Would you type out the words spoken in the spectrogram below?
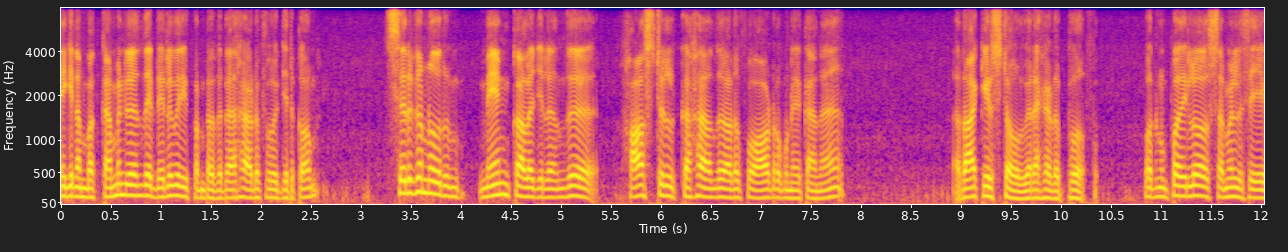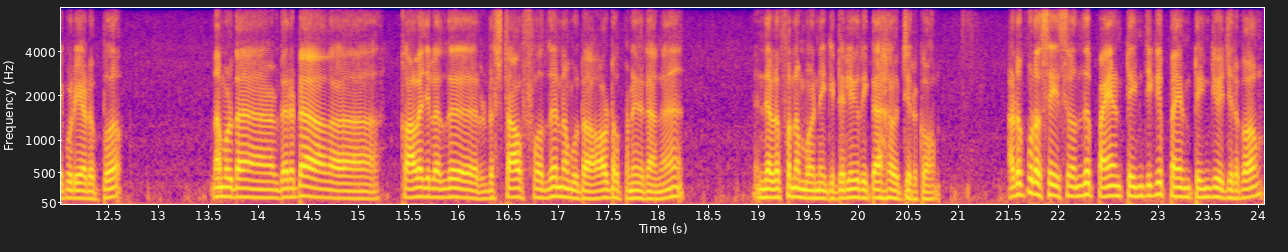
இன்றைக்கி நம்ம கம்பெனிலேருந்து டெலிவரி பண்ணுறதுக்காக அடுப்பு வச்சுருக்கோம். சிறுகனூர் மேம் காலேஜிலேருந்து ஹாஸ்டலுக்காக வந்து அடுப்பு ஆர்டர் பண்ணியிருக்காங்க. ராக்கெட் ஸ்டவ் விறகு அடுப்பு ஒரு முப்பது கிலோ சமையல் செய்யக்கூடிய அடுப்பு. நம்மள்ட்ட டேரெக்டாக காலேஜிலேருந்து ரெண்டு ஸ்டாஃப் வந்து நம்மள்ட்ட ஆர்டர் பண்ணியிருக்காங்க. இந்த அடுப்பு நம்ம இன்றைக்கி டெலிவரிக்காக வச்சுருக்கோம். அடுப்போட சைஸ் வந்து பதினெட்டு இஞ்சுக்கு பதினெட்டு இஞ்சு வச்சுருக்கோம்.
